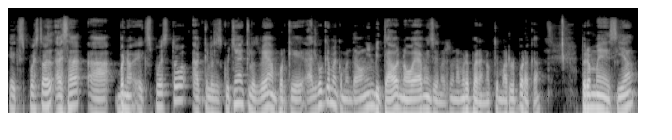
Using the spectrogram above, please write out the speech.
expuesto a esa, a- bueno, expuesto a que los escuchen, a que los vean, porque algo que me comentaba un invitado, no voy a mencionar su nombre para no quemarlo por acá, pero me decía,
